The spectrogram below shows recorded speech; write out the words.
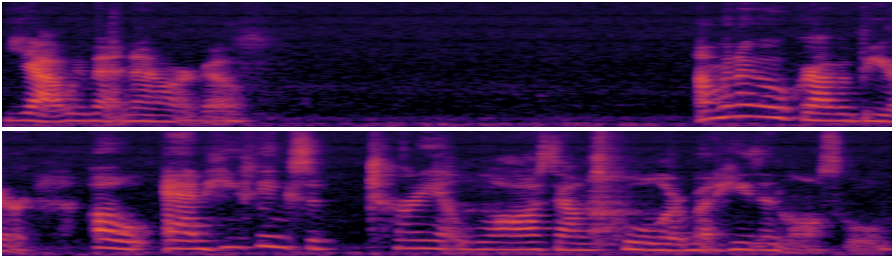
Yeah, we met an hour ago. I'm gonna go grab a beer. Oh, and he thinks attorney at law sounds cooler, but he's in law school.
